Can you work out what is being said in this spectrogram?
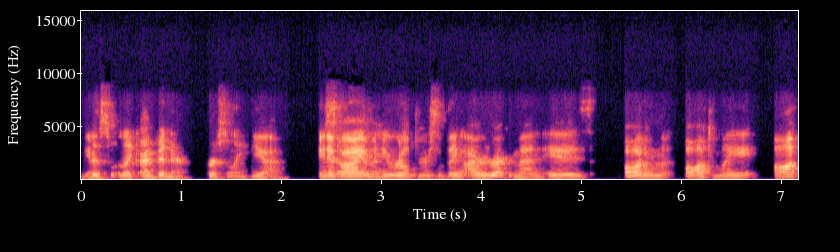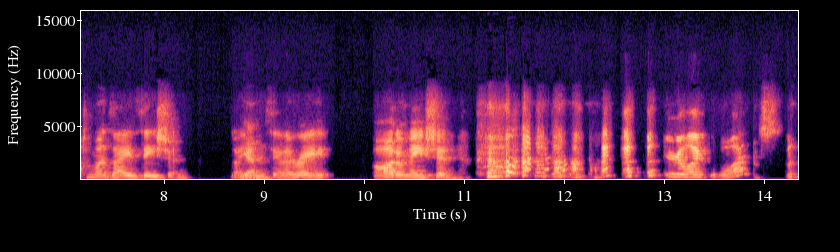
Yeah. this like I've been there personally. Yeah. And if I'm a new realtor, something I would recommend is autom automate automization. Did I Yeah. even say that right? Automation. You're like, what?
